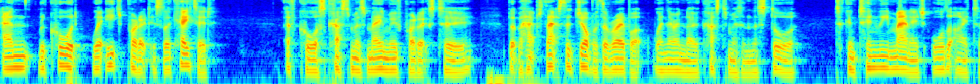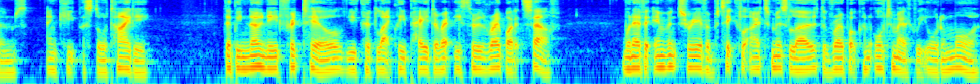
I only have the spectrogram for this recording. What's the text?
and record where each product is located. Of course, customers may move products too, but perhaps that's the job of the robot when there are no customers in the store, to continually manage all the items and keep the store tidy. There'd be no need for a till, you could likely pay directly through the robot itself. Whenever inventory of a particular item is low, the robot can automatically order more.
